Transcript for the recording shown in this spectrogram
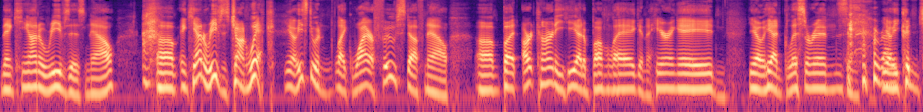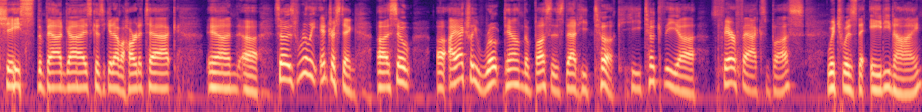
than Keanu Reeves is now. Um, and Keanu Reeves is John Wick. You know, he's doing like wire fu stuff now. Uh, but Art Carney, he had a bum leg and a hearing aid, and you know he had glycerins, and you know he couldn't chase the bad guys because he could have a heart attack, and uh, so it was really interesting. Uh, so uh, I actually wrote down the buses that he took. He took the uh, Fairfax bus, which was the '89.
